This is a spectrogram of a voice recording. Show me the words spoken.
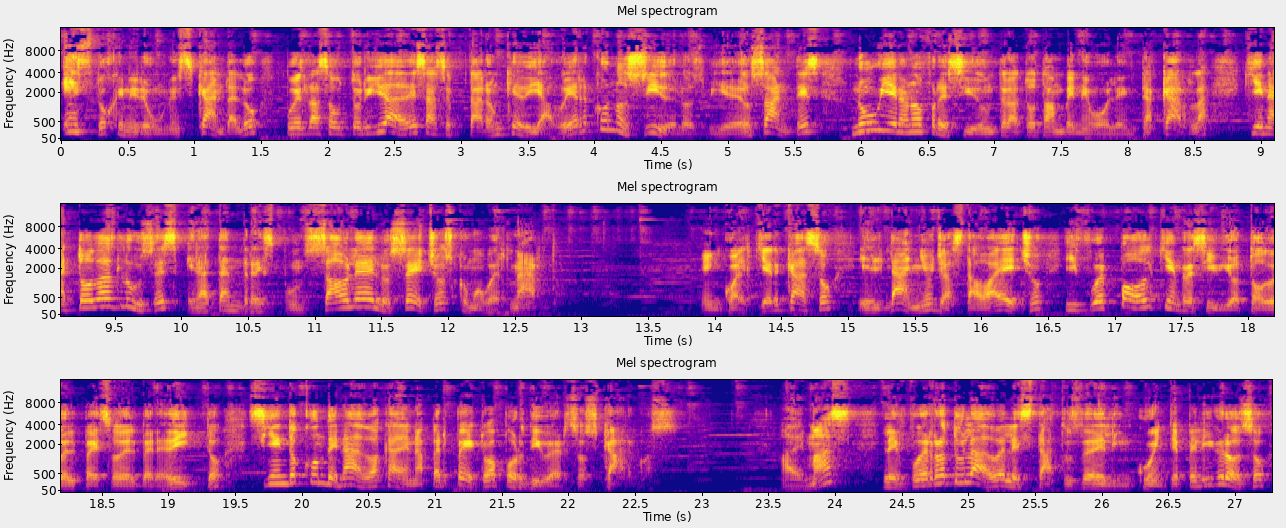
Esto generó un escándalo, pues las autoridades aceptaron que de haber conocido los videos antes, no hubieran ofrecido un trato tan benevolente a Carla, quien a todas luces era tan responsable de los hechos como Bernardo. En cualquier caso, el daño ya estaba hecho y fue Paul quien recibió todo el peso del veredicto, siendo condenado a cadena perpetua por diversos cargos. Además, le fue rotulado el estatus de delincuente peligroso,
